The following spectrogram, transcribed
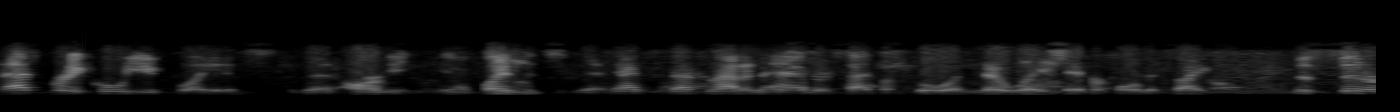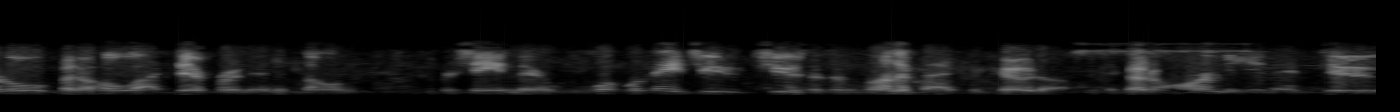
that's pretty cool you played at that Army. You know, place that, mm-hmm. that's that's not an average type of school in no way, shape, or form. It's like the Citadel, but a whole lot different in its mm-hmm. own regime. There, what what made you choose as a running back to go to to go to Army and, and do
